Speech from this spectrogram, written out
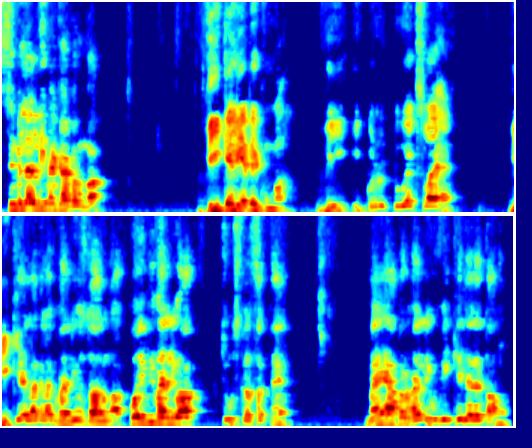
सिमिलरली मैं क्या करूँगा? V के लिए देखूँगा। V equal to X Y है। V की अलग अलग वैल्यूज़ डालूँगा। कोई भी वैल्यू आप चूज़ कर सकते हैं। मैं यहाँ पर वैल्यू v की ले लेता हूँ।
